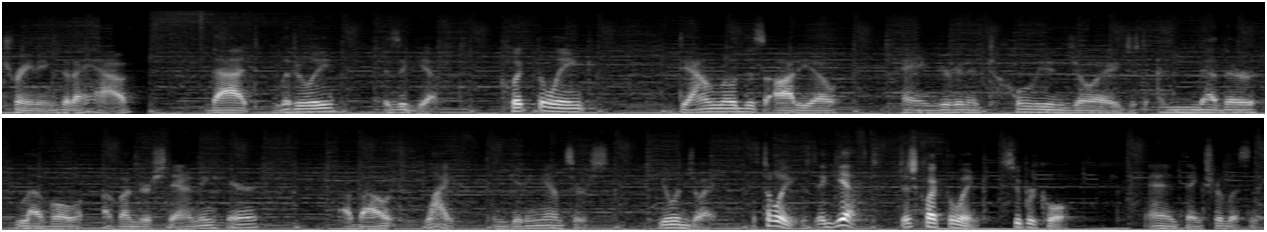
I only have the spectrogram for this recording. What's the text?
training that I have that literally is a gift. Click the link, download this audio, and you're to totally enjoy just another level of understanding here about life and getting answers. You'll enjoy it. It's totally a gift. Just click the link. Super cool. And thanks for listening.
